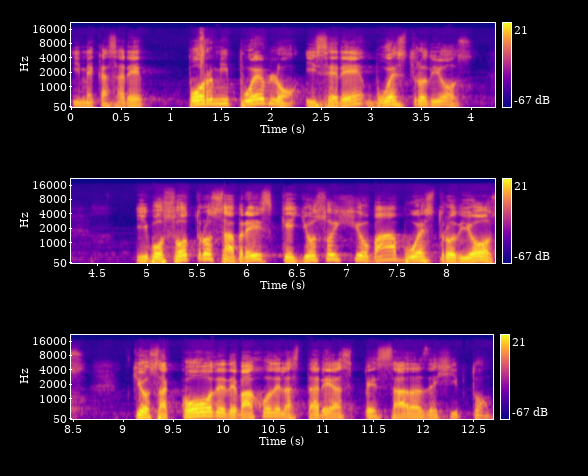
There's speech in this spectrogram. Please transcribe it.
y me casaré por mi pueblo y seré vuestro Dios. Y vosotros sabréis que yo soy Jehová vuestro Dios, que os sacó de debajo de las tareas pesadas de Egipto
